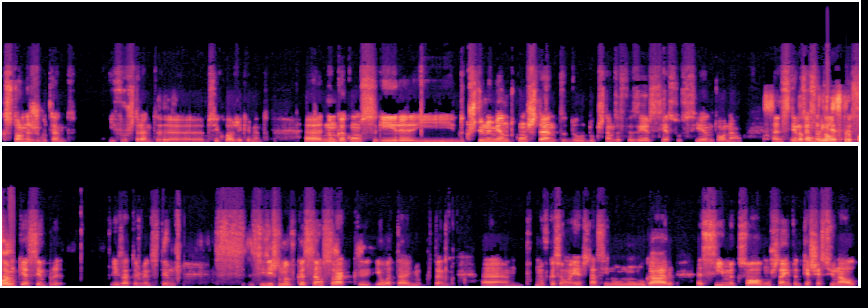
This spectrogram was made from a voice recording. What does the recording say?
que se torna esgotante e frustrante uh, psicologicamente. Uh, nunca conseguir e de questionamento constante do, do que estamos a fazer, se é suficiente ou não. Sim, uh, se temos essa tal esse propósito. que é sempre exatamente, se temos se, existe uma vocação, será que eu a tenho? Portanto, uh, porque uma vocação é esta assim num, num, lugar acima que só alguns têm, portanto, que é excepcional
